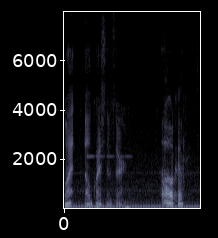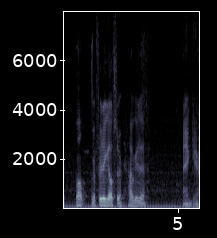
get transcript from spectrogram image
What? No questions, sir. Oh, okay. Well, you're free to go, sir. Have a good day. Thank you.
